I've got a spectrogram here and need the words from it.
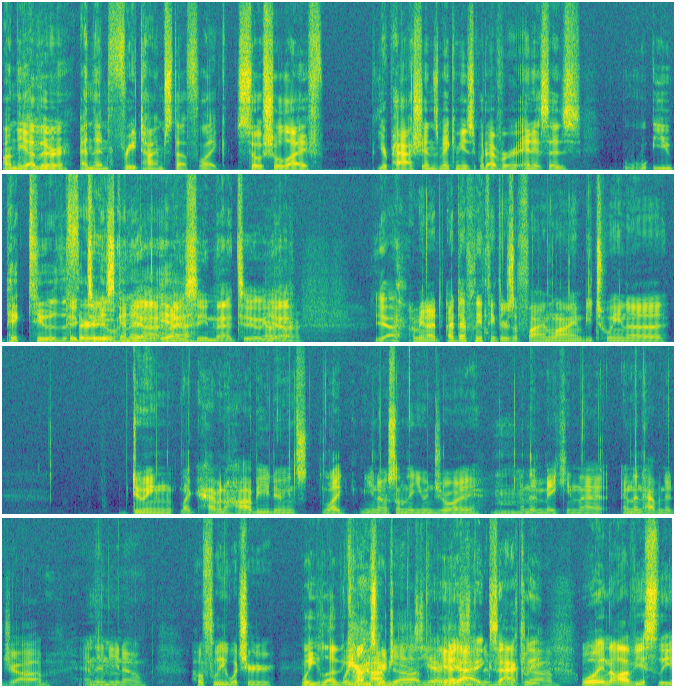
on the Mhm. other and then free time stuff like social life your passions making music whatever and it says w- you pick two the Pick third two. is gonna yeah, yeah, I've seen that too. Yeah. Uh-huh. Yeah. I mean, I, I definitely think there's a fine line between uh doing like having a hobby, doing like you know something you enjoy, Mhm. and then making that, and then having a job, and then you Mhm. know, hopefully what your what you love what your becomes your, hobby job is. Yeah, Yeah, is gonna be your exactly. job. Well, and obviously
